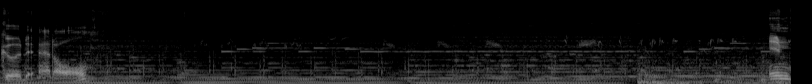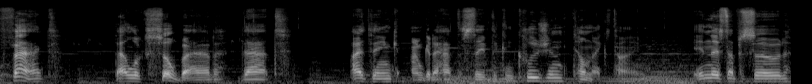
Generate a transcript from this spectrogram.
good at all. In fact, that looks so bad that I think I'm gonna have to save the conclusion till next time. In this episode,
